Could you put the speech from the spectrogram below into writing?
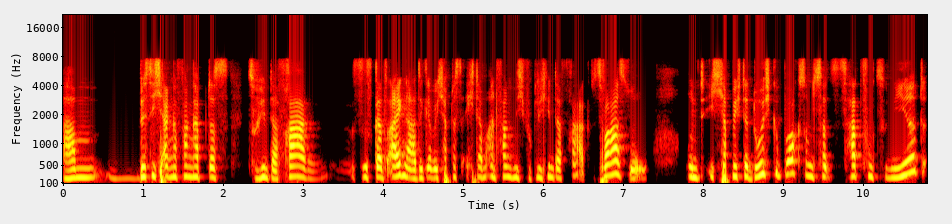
ähm, bis ich angefangen habe, das zu hinterfragen. Es ist ganz eigenartig, aber ich habe das echt am Anfang nicht wirklich hinterfragt. Es war so. Und ich habe mich da durchgeboxt und es hat, es hat funktioniert,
